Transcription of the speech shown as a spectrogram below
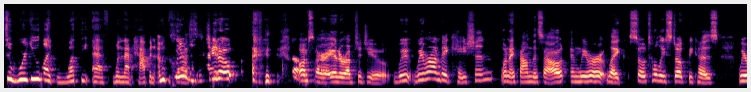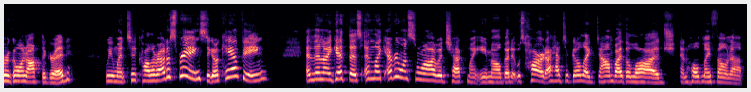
So were you like, what the f when that happened? I'm clearly Yes. You know, oh, I'm sorry, I interrupted you. We we were on vacation when I found this out, and we were like so totally stoked because we were going off the grid. We went to Colorado Springs to go camping. And then I get this, and like every once in a while I would check my email, but it was hard. I had to go like down by the lodge and hold my phone up,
